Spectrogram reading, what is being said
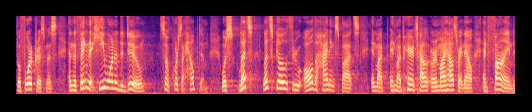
before Christmas, and the thing that he wanted to do so of course I helped him, was let's, let's go through all the hiding spots in my, in my parents' house or in my house right now and find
